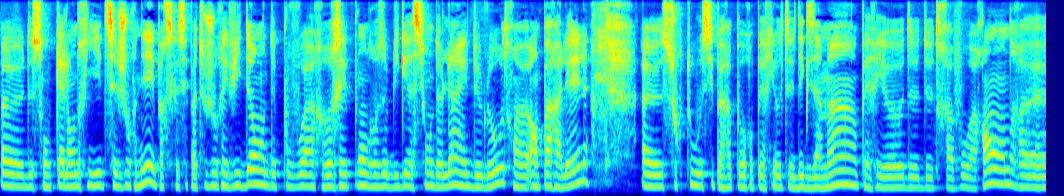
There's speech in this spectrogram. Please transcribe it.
de son calendrier de ses journées parce que c'est pas toujours évident de pouvoir répondre aux obligations de l'un et de l'autre en parallèle. Euh, surtout aussi par rapport aux périodes d'examen, aux périodes de travaux à rendre, euh,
